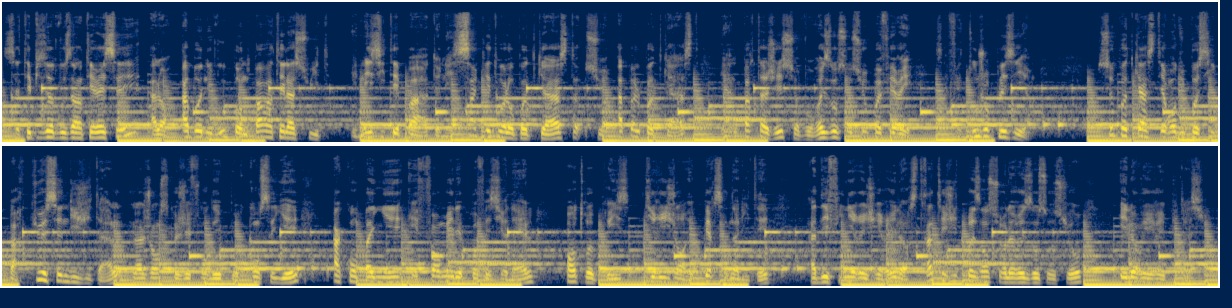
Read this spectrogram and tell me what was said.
Cet épisode vous a intéressé? Alors abonnez-vous pour ne pas rater la suite. Et n'hésitez pas à donner 5 étoiles au podcast sur Apple Podcast et à le partager sur vos réseaux sociaux préférés. Ça fait toujours plaisir. Ce podcast est rendu possible par QSN Digital, l'agence que j'ai fondée pour conseiller, accompagner et former les professionnels, entreprises, dirigeants et personnalités à définir et gérer leur stratégie de présence sur les réseaux sociaux et leur e-réputation.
